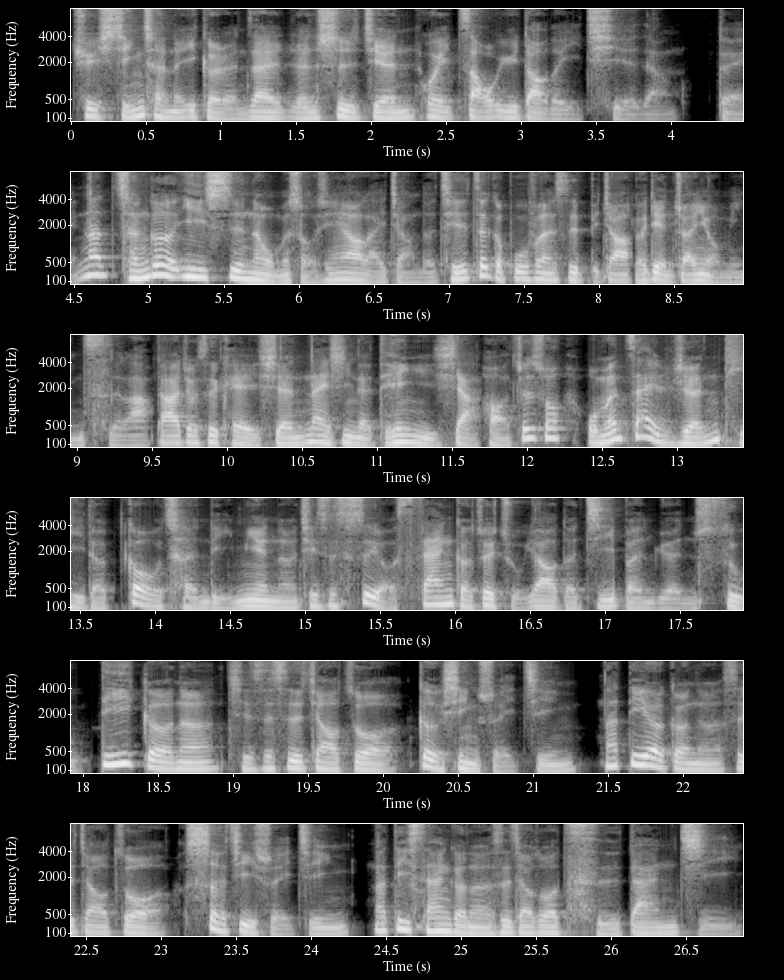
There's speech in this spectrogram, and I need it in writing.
去形成了一个人在人世间会遭遇到的一切，这样。对，那乘客意识呢？我们首先要来讲的，其实这个部分是比较有点专有名词啦，大家就是可以先耐心的听一下。好，就是说我们在人体的构成里面呢，其实是有三个最主要的基本元素。第一个呢，其实是叫做个性水晶；那第二个呢，是叫做设计水晶；那第三个呢，是叫做磁单极。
